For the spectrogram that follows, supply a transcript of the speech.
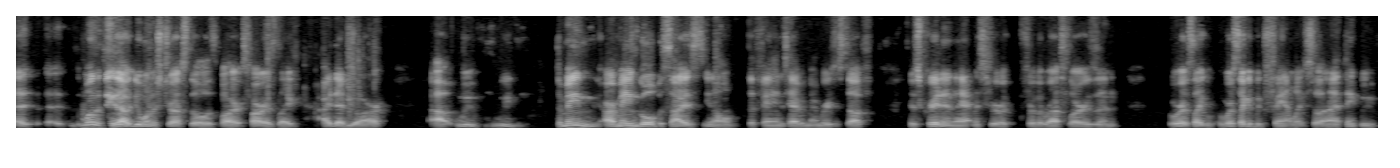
uh, uh, one of the things I do want to stress though, as far as far as like IWR, uh, we we the main our main goal besides you know the fans having memories and stuff is creating an atmosphere for the wrestlers and where it's like where it's like a big family. So I think we've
